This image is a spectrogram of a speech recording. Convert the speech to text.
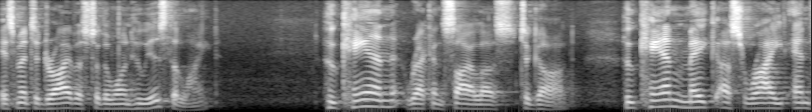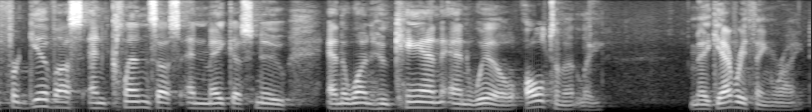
it's meant to drive us to the one who is the light, who can reconcile us to God, who can make us right and forgive us and cleanse us and make us new, and the one who can and will ultimately make everything right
